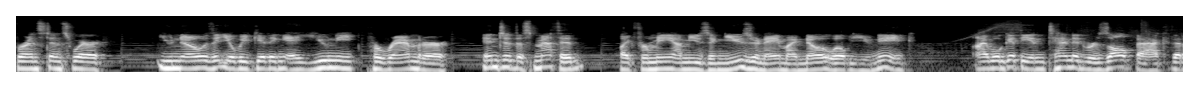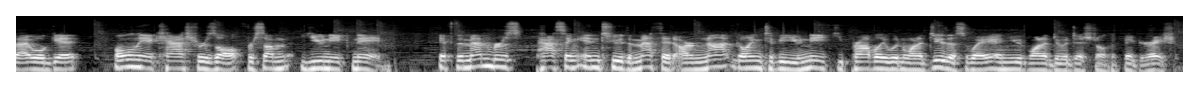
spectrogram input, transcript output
for instance, where you know that you'll be getting a unique parameter into this method, like for me, I'm using username, I know it will be unique, I will get the intended result back that I will get only a cached result for some unique name. If the members passing into the method are not going to be unique, you probably wouldn't want to do this way and you'd want to do additional configuration.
